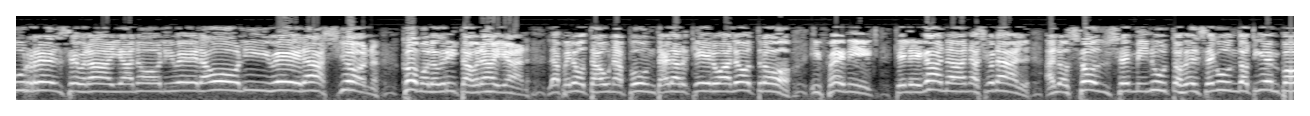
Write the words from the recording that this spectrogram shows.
Capurrense Brian Olivera, Oliveración. ¿Cómo lo grita Brian? La pelota a una punta, el arquero al otro. Y Fénix, que le gana a Nacional a los 11 minutos del segundo tiempo.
